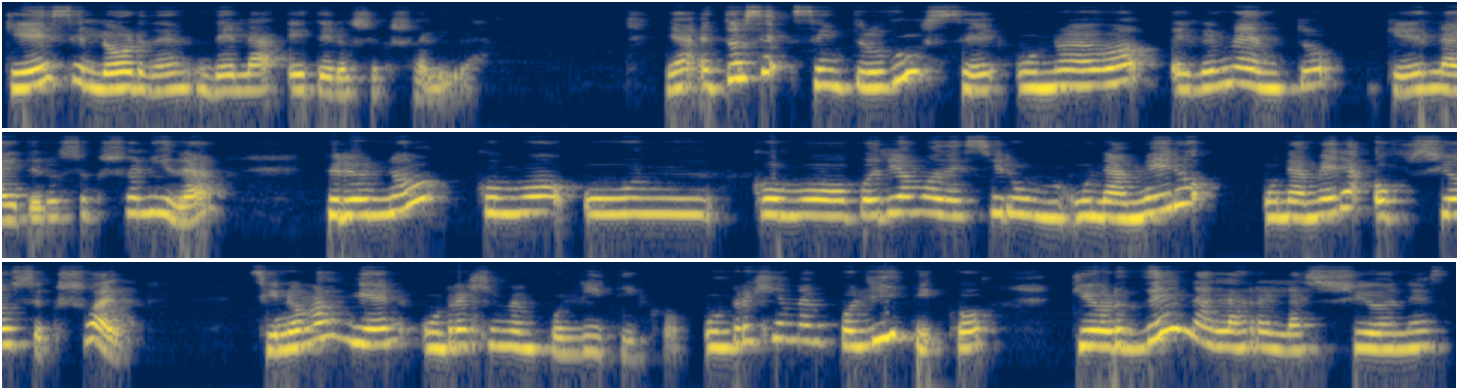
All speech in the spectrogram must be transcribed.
que es el orden de la heterosexualidad. Entonces se introduce un nuevo elemento que es la heterosexualidad pero no como un, como podríamos decir, una, mero, una mera opción sexual, sino más bien un régimen político, un régimen político que ordena las relaciones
